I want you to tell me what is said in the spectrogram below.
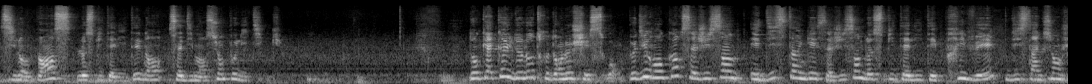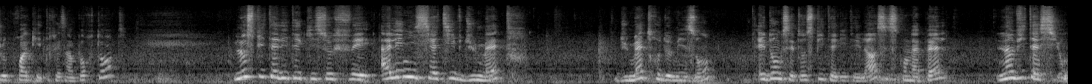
si l'on pense l'hospitalité dans sa dimension politique. Donc accueil de l'autre dans le chez-soi. On peut dire encore, s'agissant et distinguer, s'agissant de l'hospitalité privée, distinction je crois qui est très importante, l'hospitalité qui se fait à l'initiative du maître, du maître de maison, et donc cette hospitalité-là, c'est ce qu'on appelle l'invitation.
